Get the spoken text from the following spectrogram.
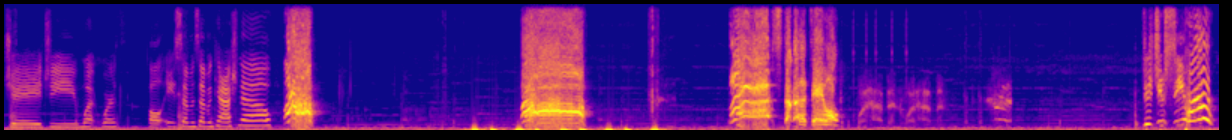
JG Wentworth. Call 877 cash now. Ah! Ah! Ah! I'm stuck on the table! What happened? What happened? Did you see her?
